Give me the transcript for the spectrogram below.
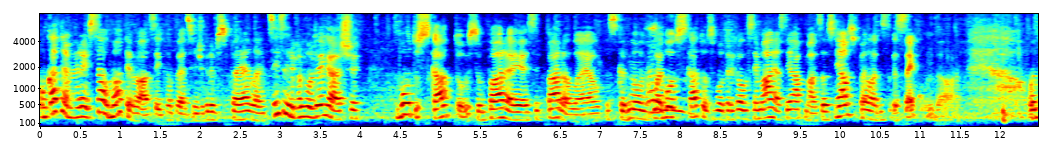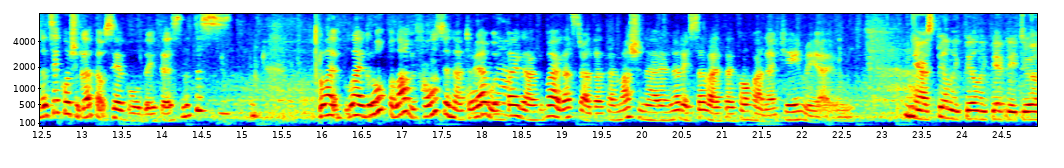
un katram ir arī sava motivācija, kāpēc viņš grib spēlēt. Cits grib varbūt vienkārši būtu skatuves, un pārējais ir paralēli. Tas, ka, nu, lai būtu skatuves, būtu arī kaut kas mājās jāapmācās, jāspēlē, tas ir sekundāri. Un tad, cik kurš ir gatavs ieguldīties? Nu, tas, lai, lai grupa labi funkcionē, tur jābūt baigāk, baigāk atstrādātai mašinērai un arī savai kaut kādai ķīmijai. Un, Jā, es pilnīgi, pilnīgi piekrītu. Jo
